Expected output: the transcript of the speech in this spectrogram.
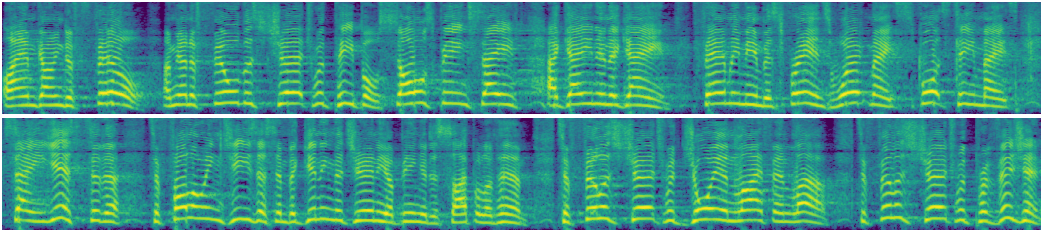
I am going to fill. I'm going to fill this church with people, souls being saved again and again family members, friends, workmates, sports teammates saying yes to the to following Jesus and beginning the journey of being a disciple of him, to fill his church with joy and life and love, to fill his church with provision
